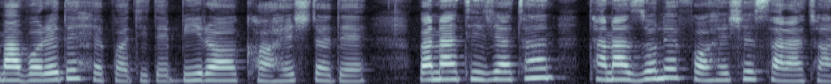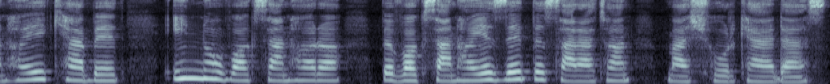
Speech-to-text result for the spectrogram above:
موارد هپاتیت بی را کاهش داده و نتیجتا تنزل فاحش سرطانهای کبد این نوع واکسنها را به واکسنهای ضد سرطان مشهور کرده است.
